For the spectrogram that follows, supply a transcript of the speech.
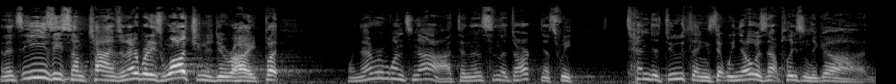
And it's easy sometimes, and everybody's watching to do right, but when everyone's not, and it's in the darkness, we tend to do things that we know is not pleasing to God.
